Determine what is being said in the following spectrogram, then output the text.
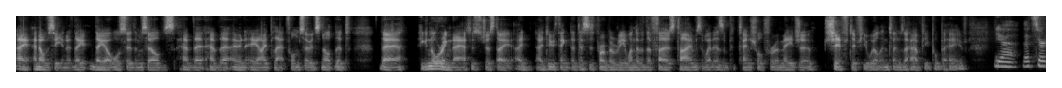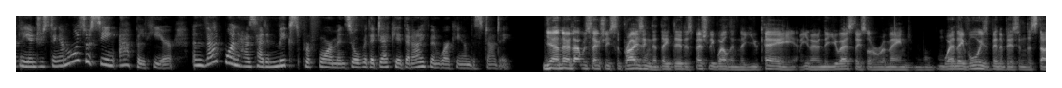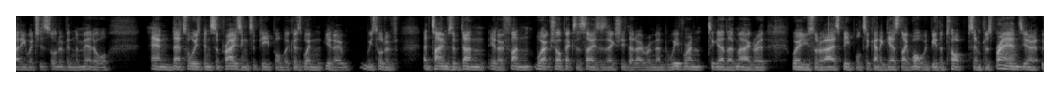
and obviously, you know, they they are also themselves have their have their own AI platform. So it's not that they're ignoring that. It's just I, I I do think that this is probably one of the first times where there's a potential for a major shift, if you will, in terms of how people behave. Yeah, that's certainly interesting. I'm also seeing Apple here, and that one has had a mixed performance over the decade that I've been working on the study. Yeah, no, that was actually surprising that they did especially well in the UK. You know, in the US, they sort of remained where they've always been a bit in the study, which is sort of in the middle and that's always been surprising to people because when you know we sort of at times have done you know fun workshop exercises actually that i remember we've run together margaret where you sort of ask people to kind of guess like what would be the top simplest brands you know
